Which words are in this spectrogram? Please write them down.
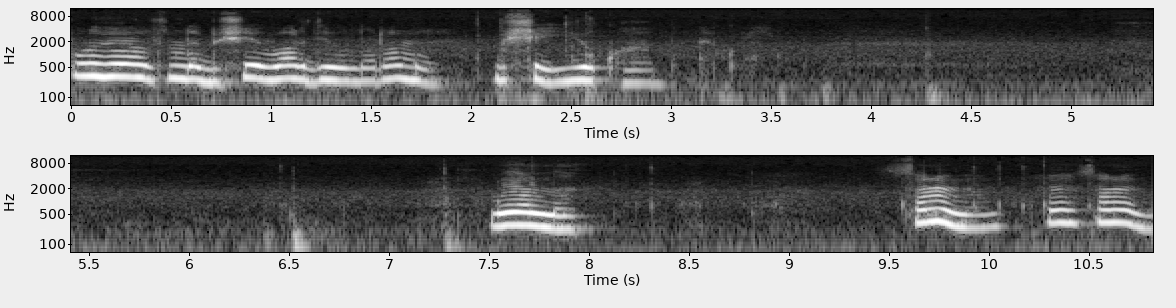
Burada altında bir şey var diyorlar ama bir şey yok abi. Uyan lan. Sana ne? He, sana ne?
